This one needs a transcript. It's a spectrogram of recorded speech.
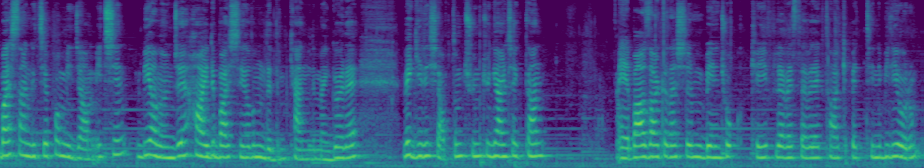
başlangıç yapamayacağım için bir an önce haydi başlayalım dedim kendime göre. Ve giriş yaptım. Çünkü gerçekten ee, bazı arkadaşlarımın beni çok keyifle ve severek takip ettiğini biliyorum.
